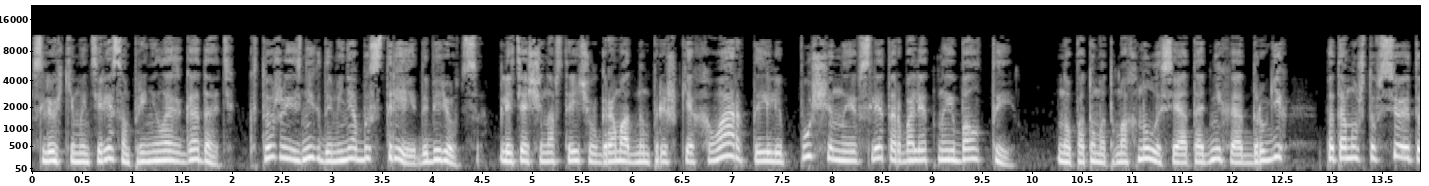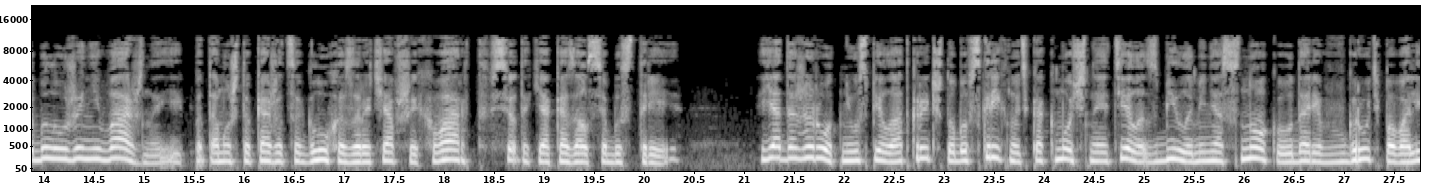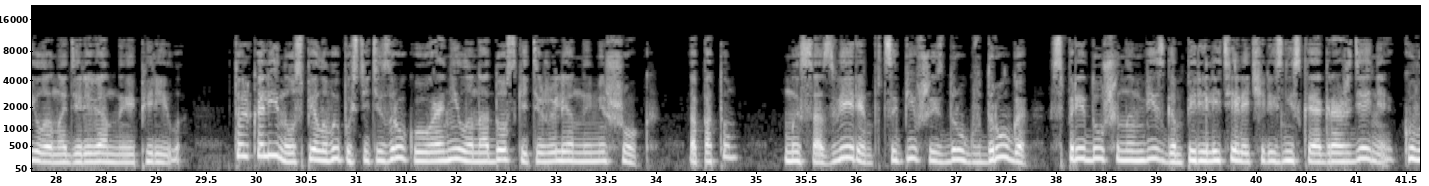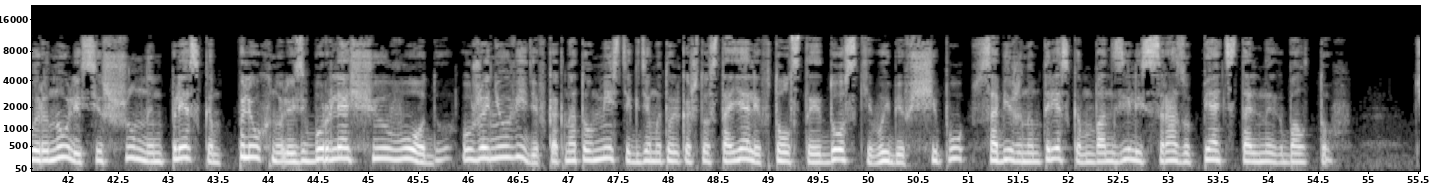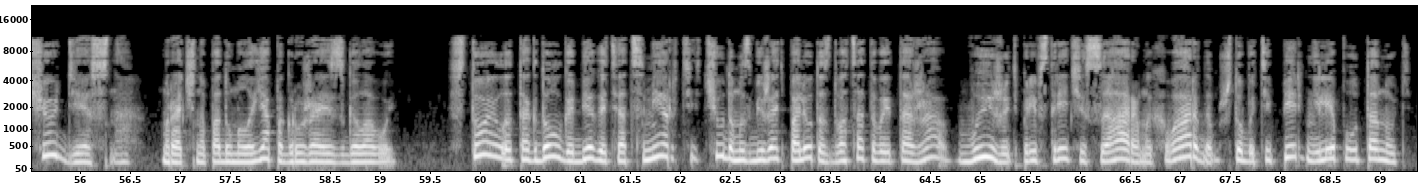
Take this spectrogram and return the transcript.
С легким интересом принялась гадать, кто же из них до меня быстрее доберется, летящий навстречу в громадном прыжке хварт или пущенные вслед арбалетные болты. Но потом отмахнулась и от одних, и от других, потому что все это было уже неважно, и потому что, кажется, глухо зарычавший хварт все-таки оказался быстрее. Я даже рот не успела открыть, чтобы вскрикнуть, как мощное тело сбило меня с ног и, ударив в грудь, повалило на деревянные перила. Только Лина успела выпустить из рук и уронила на доски тяжеленный мешок. А потом мы со зверем, вцепившись друг в друга, с придушенным визгом перелетели через низкое ограждение, кувырнулись и с шумным плеском плюхнулись в бурлящую воду, уже не увидев, как на том месте, где мы только что стояли, в толстые доски, выбив щепу, с обиженным треском вонзились сразу пять стальных болтов. «Чудесно!» — мрачно подумала я, погружаясь с головой. Стоило так долго бегать от смерти, чудом избежать полета с двадцатого этажа, выжить при встрече с Ааром и Хвардом, чтобы теперь нелепо утонуть.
